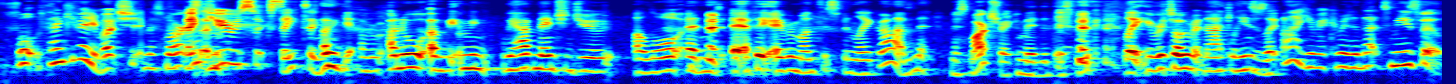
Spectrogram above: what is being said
well, thank you very much, Miss Marks. thank you it was so exciting Uh, yeah, I know. I mean, we have mentioned you a lot, and I think every month it's been like, ah, oh, Miss Marks recommended this book. like you were talking about Natalie Haynes, it's like, ah, oh, you recommended that to me as well.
